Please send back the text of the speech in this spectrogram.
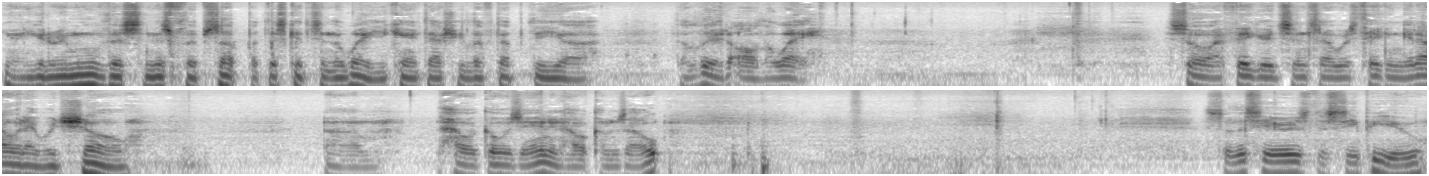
you know you're going to remove this and this flips up but this gets in the way you can't actually lift up the uh, the lid all the way so I figured since I was taking it out I would show um, how it goes in and how it comes out So this here is the CPU.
